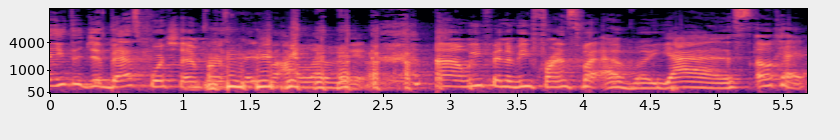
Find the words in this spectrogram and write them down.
You did your best Porsha impersonation. I love it. Uh, we finna be friends forever. Yes. Okay.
